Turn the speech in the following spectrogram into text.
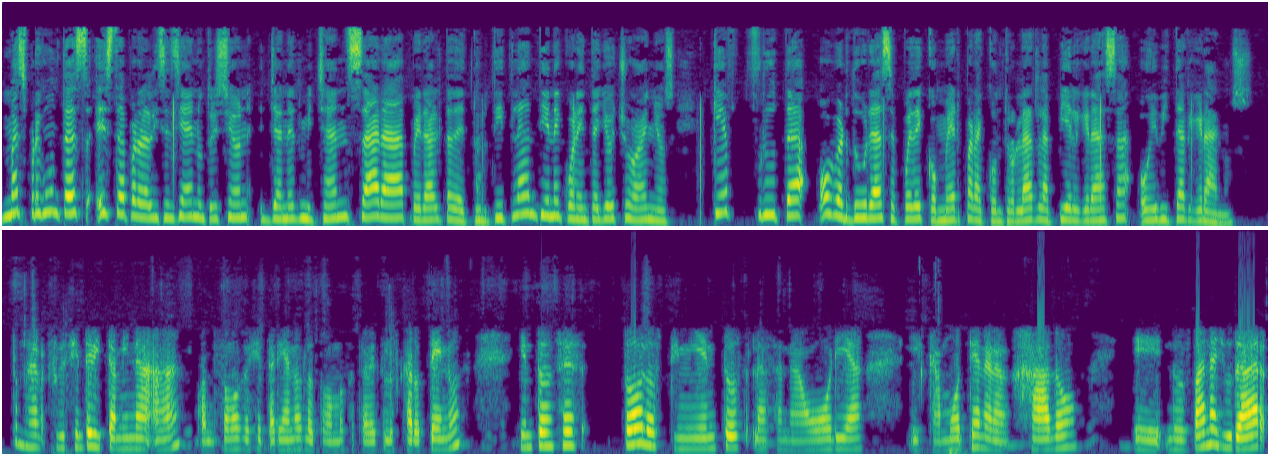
más preguntas. Esta para la licenciada de nutrición Janet Michan. Sara Peralta de Tultitlán tiene 48 años. ¿Qué fruta o verdura se puede comer para controlar la piel grasa o evitar granos? Tomar suficiente vitamina A. Cuando somos vegetarianos lo tomamos a través de los carotenos. Y entonces todos los pimientos, la zanahoria, el camote anaranjado, eh, nos van a ayudar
